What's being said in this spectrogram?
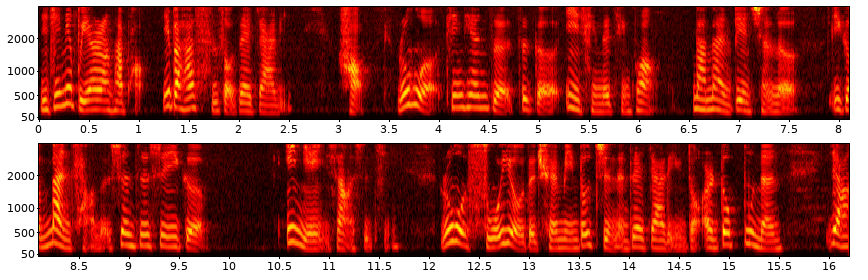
你今天不要让他跑，你把他死守在家里。好，如果今天的这个疫情的情况慢慢变成了一个漫长的，甚至是一个一年以上的事情，如果所有的全民都只能在家里运动，而都不能让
